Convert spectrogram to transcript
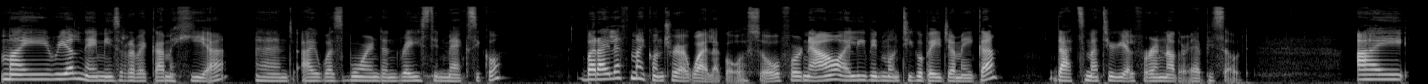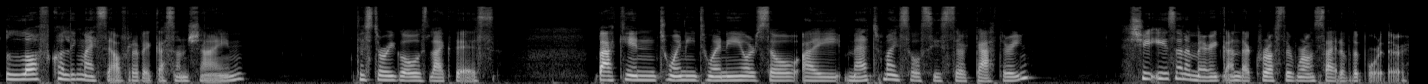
My real name is Rebecca Mejia, and I was born and raised in Mexico. But I left my country a while ago, so for now I live in Montego Bay, Jamaica. That's material for another episode. I love calling myself Rebecca Sunshine. The story goes like this Back in 2020 or so, I met my soul sister, Catherine. She is an American that crossed the wrong side of the border.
